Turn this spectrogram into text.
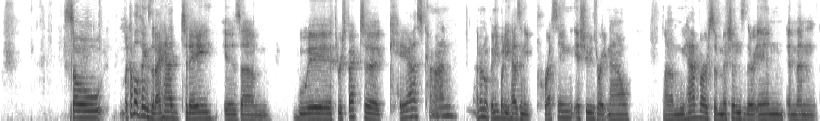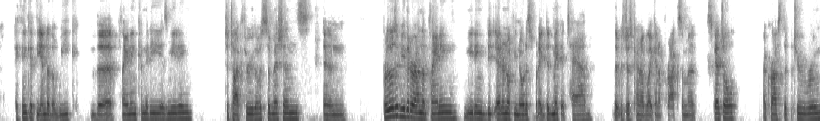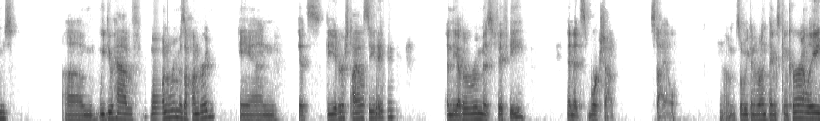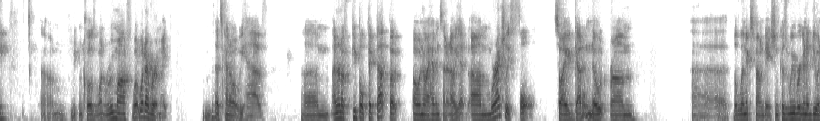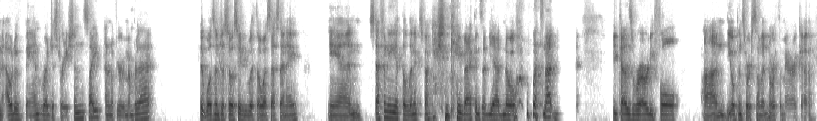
so a couple of things that I had today is um, with respect to CHAOSScon, I don't know if anybody has any pressing issues right now. Um, we have our submissions, they're in, and then I think at the end of the week, the planning committee is meeting to talk through those submissions. And for those of you that are on the planning meeting, I don't know if you noticed, but I did make a tab that was just kind of like an approximate schedule across the two rooms. Um, we do have one room is 100 and it's theater style seating, and the other room is 50 and it's workshop style. Um, so we can run things concurrently. Um, we can close one room off, whatever it might be. That's kind of what we have. Um, I don't know if people picked up, but oh no, I haven't sent it out yet. Um, we're actually full. So I got a note from uh, the Linux Foundation because we were going to do an out of band registration site. I don't know if you remember that. That wasn't associated with OSSNA. And Stephanie at the Linux Foundation came back and said, yeah, no, let's not because we're already full on the Open Source Summit North America.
